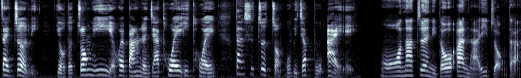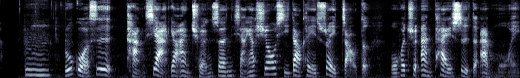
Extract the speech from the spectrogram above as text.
在这里。有的中医也会帮人家推一推，但是这种我比较不爱诶。哦，那这你都按哪一种的？嗯，如果是躺下要按全身，想要休息到可以睡着的，我会去按泰式的按摩。诶，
